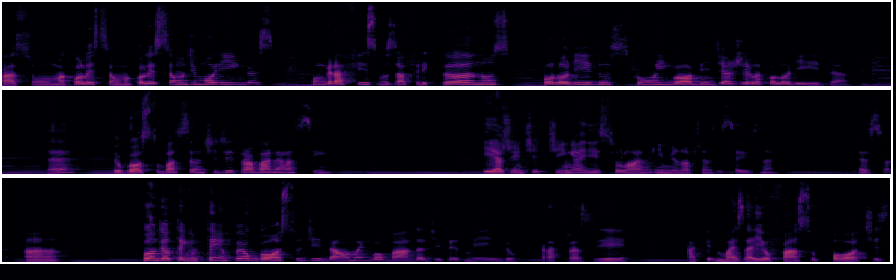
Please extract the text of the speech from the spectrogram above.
faço uma coleção. Uma coleção de moringas com grafismos africanos coloridos com engobe de argila colorida, né? Eu gosto bastante de trabalhar assim. E a gente tinha isso lá em 1906, né? Essa, a... Quando eu tenho tempo, eu gosto de dar uma engobada de vermelho para trazer Mas aí eu faço potes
